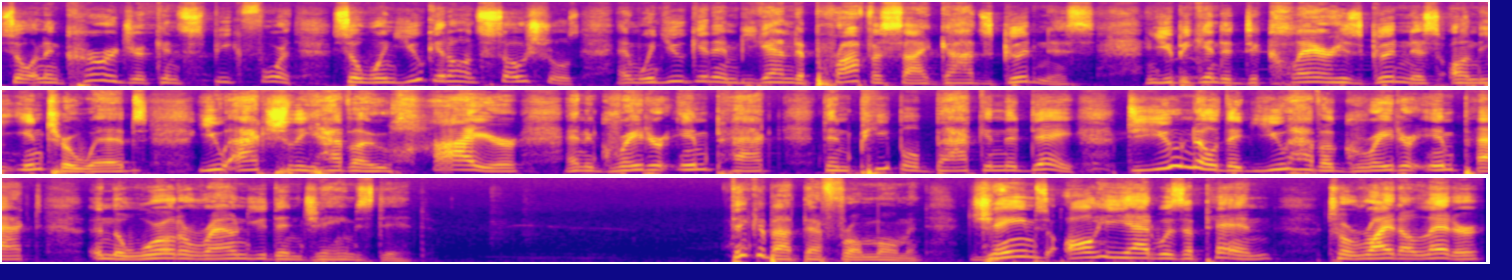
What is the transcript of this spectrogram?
So an encourager can speak forth. So when you get on socials and when you get and begin to prophesy God's goodness and you begin to declare his goodness on the interwebs, you actually have a higher and a greater impact than people back in the day. Do you know that you have a greater impact in the world around you than James did? Think about that for a moment. James, all he had was a pen to write a letter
